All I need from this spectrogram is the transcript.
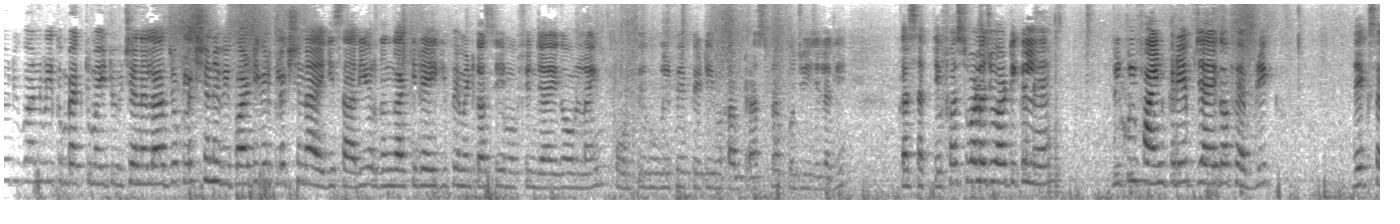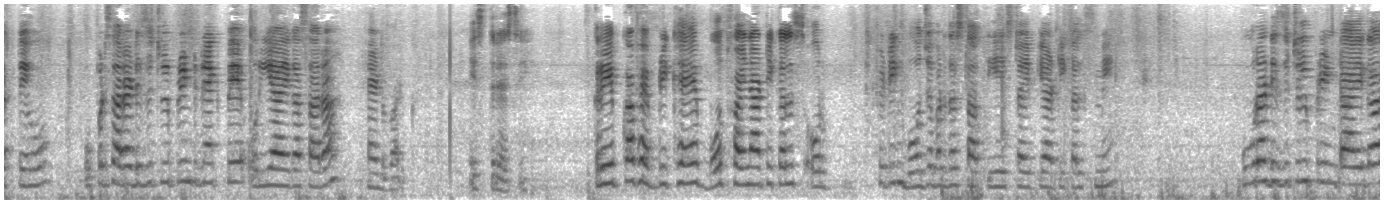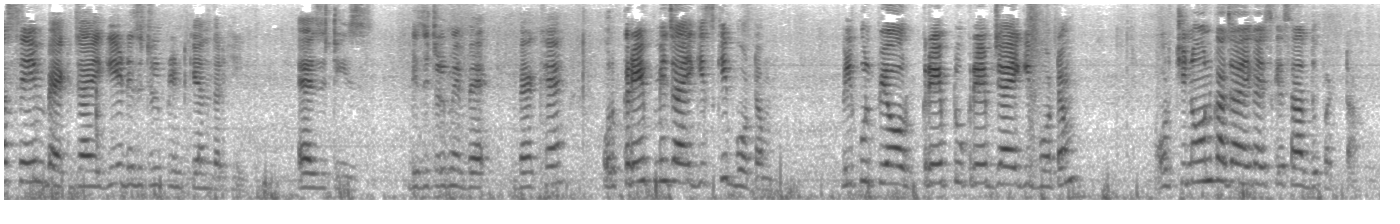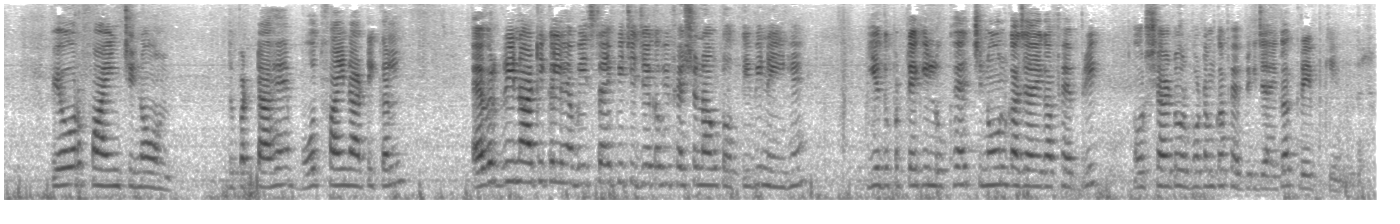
Hello everyone welcome back to my YouTube channel आज जो collection है वी पार्टी वेयर कलेक्शन आएगी सारी और गंगा की रहेगी। पेमेंट का सेम ऑप्शन जाएगा online PhonePe Google Pay Paytm account transfer आपको जो इजी लगे, कर सकते हैं। फ़र्स्ट वाला जो आर्टिकल है, बिल्कुल फाइन क्रेप जाएगा फैब्रिक देख सकते हो। ऊपर सारा डिजिटल प्रिंट नेक पे और ये आएगा सारा हैंडवर्क इस तरह से। क्रेप का फैब्रिक है, बहुत फाइन आर्टिकल्स और फिटिंग बहुत ज़बरदस्त आती है इस टाइप के आर्टिकल्स में। पूरा डिजिटल प्रिंट आएगा सेम बैक जाएगी डिजिटल प्रिंट के अंदर ही एज इट इज़ डिजिटल में बैक बैक है और क्रेप में जाएगी इसकी बॉटम बिल्कुल प्योर क्रेप टू क्रेप जाएगी बॉटम और चिनोन का जाएगा इसके साथ dupatta. Pure fine chinon. Dupatta है, बहुत फाइन आर्टिकल एवरग्रीन आर्टिकल है, अभी इस टाइप की चीज़ें कभी फ़ैशन आउट होती भी नहीं है. ये दुपट्टे की लुक है, चिनोन का जाएगा फैब्रिक और शर्ट और बॉटम का फैब्रिक जाएगा क्रेप के अंदर.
